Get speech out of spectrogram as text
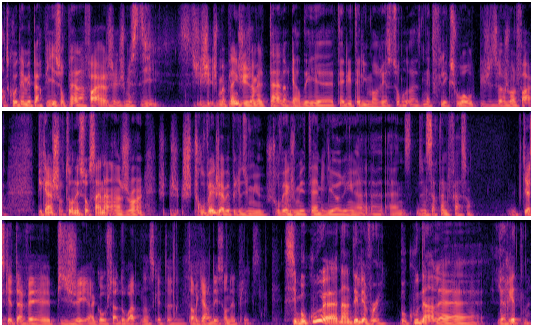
en tout cas, de m'éparpiller sur plein d'affaires, je, je me suis dit, je, je me plains que j'ai jamais le temps de regarder euh, tel et tel humoriste sur euh, Netflix ou autre. Puis j'ai dit, là, je vais le faire. Puis quand je suis retourné sur scène en, en juin, je, trouvais que j'avais pris du mieux. Je trouvais que je m'étais amélioré à- d'une certaine façon. Qu'est-ce que tu avais pigé à gauche, à droite dans ce que tu as regardé sur Netflix? C'est beaucoup euh, dans le delivery, beaucoup dans le, le rythme.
